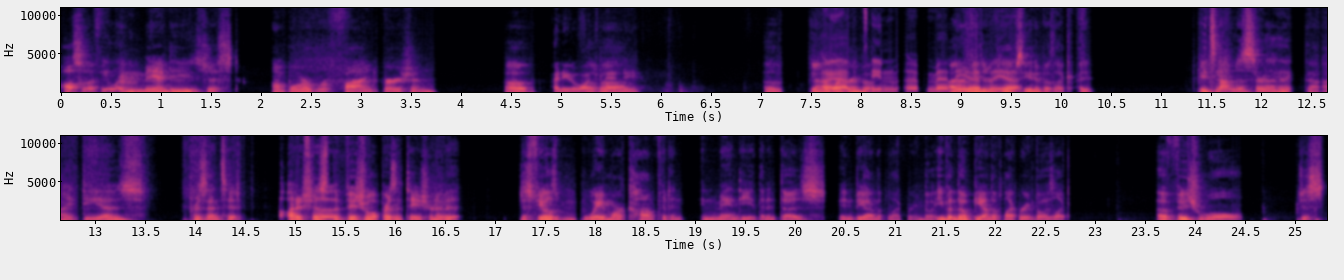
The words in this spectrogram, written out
Also, I feel like Mandy is just a more refined version of I need to watch Of, uh, Mandy. Beyond I Black haven't Rainbow. seen uh, I don't yet, either but of you have seen it, but like, I, it's not necessarily like the ideas presented, but it's just the visual presentation of it. Just feels way more confident in Mandy than it does in Beyond the Black Rainbow. Even though Beyond the Black Rainbow is like a visual, just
